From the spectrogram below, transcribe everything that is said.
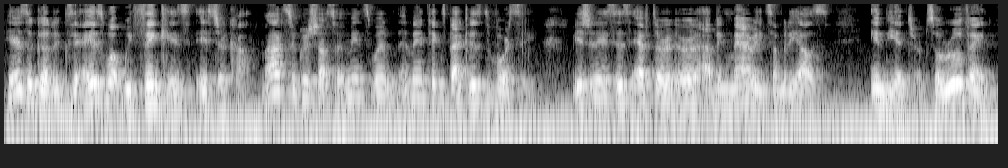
Here's a good example. Here's what we think is Isser Kal. It means when a man takes back his divorcee. Yishani says after her having married somebody else in the interim. So Ruvain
